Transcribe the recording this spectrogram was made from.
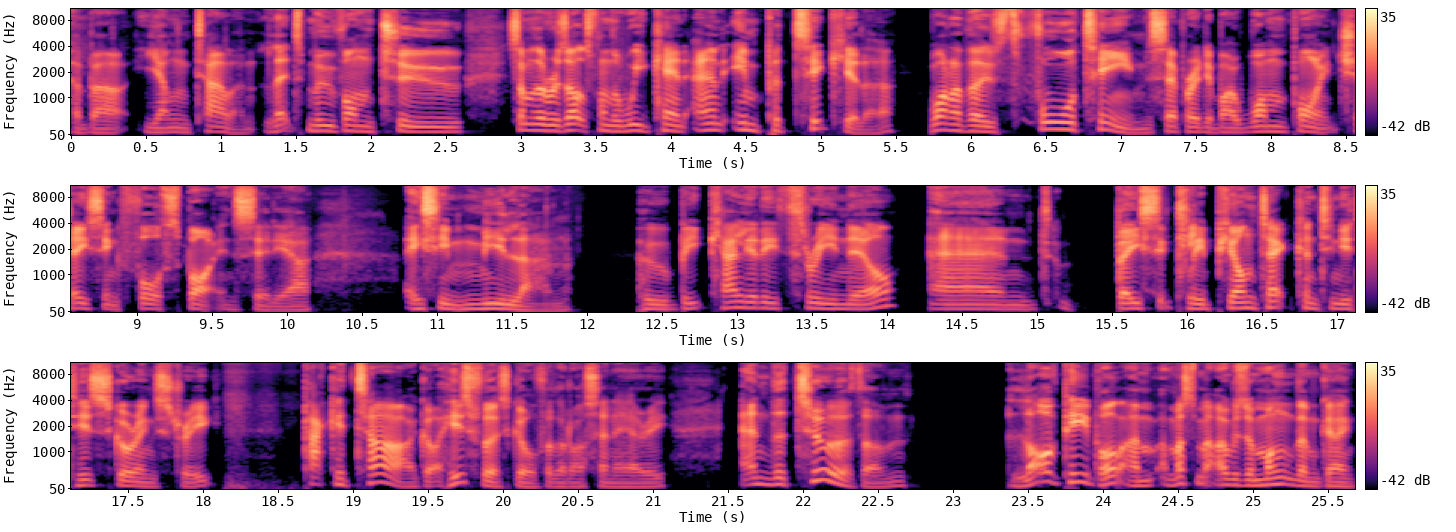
about young talent, let's move on to some of the results from the weekend, and in particular, one of those four teams separated by one point, chasing fourth spot in Serie A, AC Milan, who beat Cagliari 3 0. And basically, Piatek continued his scoring streak. Paquetá got his first goal for the Rossoneri. And the two of them, a lot of people, I I must admit, I was among them going,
